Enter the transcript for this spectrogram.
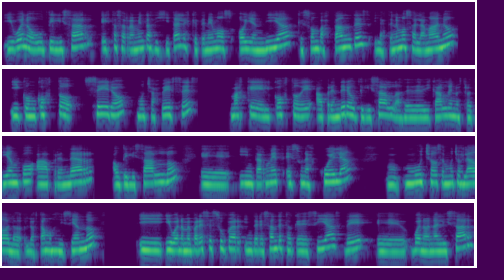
y bueno, utilizar estas herramientas digitales que tenemos hoy en día, que son bastantes y las tenemos a la mano y con costo cero muchas veces, más que el costo de aprender a utilizarlas, de dedicarle nuestro tiempo a aprender a utilizarlo. Eh, Internet es una escuela, muchos en muchos lados lo estamos diciendo, y, bueno, me parece súper interesante esto que decías de, eh, bueno, analizar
